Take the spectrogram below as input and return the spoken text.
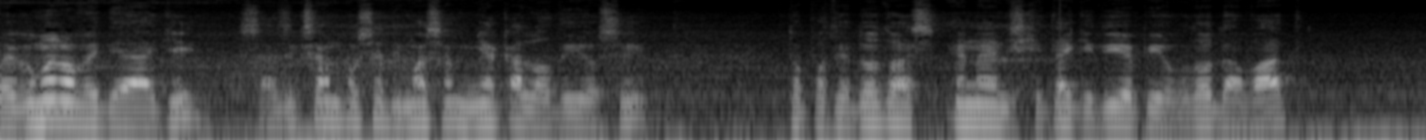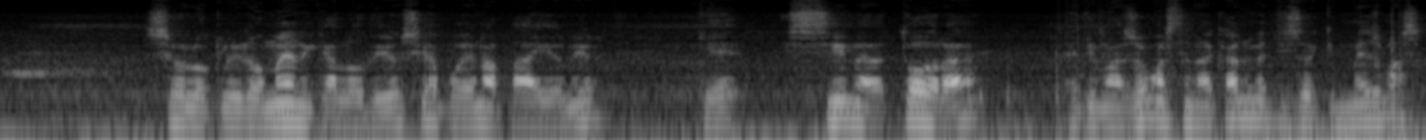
προηγούμενο βιντεάκι σας δείξαμε πως ετοιμάσαμε μια καλωδίωση τοποθετώντας ένα ενισχυτάκι 2x80W σε ολοκληρωμένη καλωδίωση από ένα Pioneer και σήμερα τώρα ετοιμαζόμαστε να κάνουμε τις δοκιμές μας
